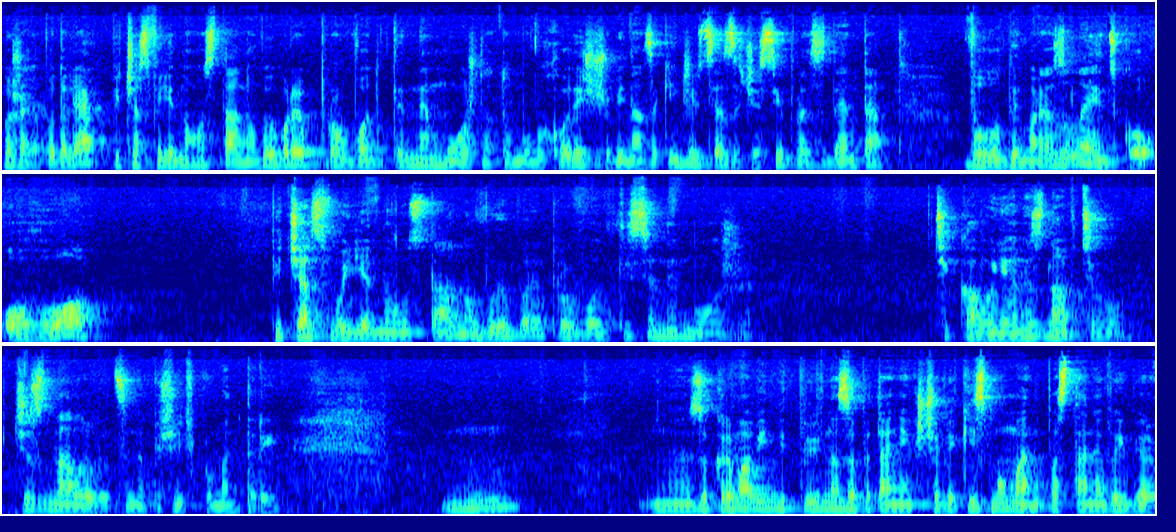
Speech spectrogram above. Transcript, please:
Вважає Подоляк, під час воєнного стану вибори проводити не можна, тому виходить, що війна закінчиться за часів президента Володимира Зеленського. Ого! Під час воєнного стану вибори проводитися не може. Цікаво, я не знав цього. Чи знали ви це? Напишіть в коментарі. Зокрема, він відповів на запитання: якщо в якийсь момент постане вибір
